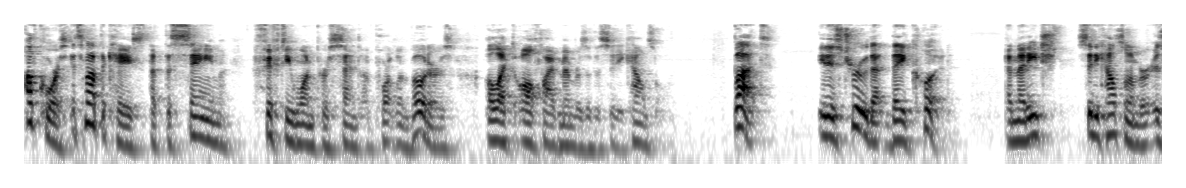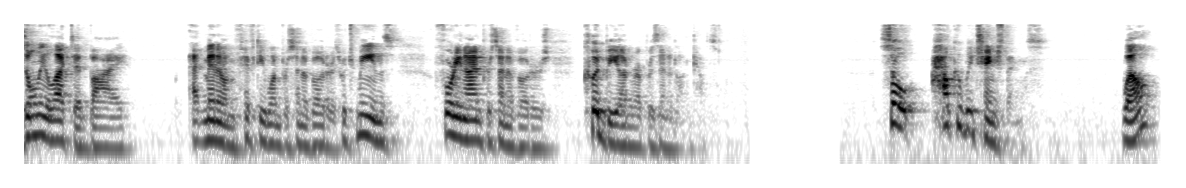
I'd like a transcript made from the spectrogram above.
Of course, it's not the case that the same 51% of Portland voters elect all five members of the city council. But it is true that they could, and that each city council member is only elected by, at minimum, 51% of voters, which means 49% of voters could be unrepresented on council. So how could we change things? Well,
